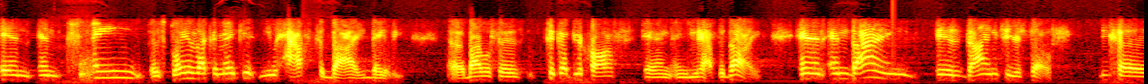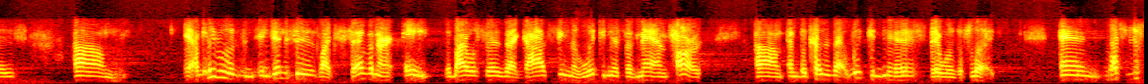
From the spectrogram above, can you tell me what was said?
and and plain as plain as I can make it, you have to die daily. Uh, Bible says, pick up your cross and and you have to die. And and dying is dying to yourself because um, I believe it was in Genesis like seven or eight. The Bible says that God seen the wickedness of man's heart, um, and because of that wickedness, there was a flood. And that's just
